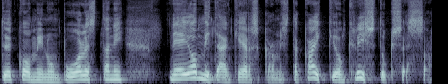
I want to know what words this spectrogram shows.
teko minun puolestani, niin ei ole mitään kerskaamista. Kaikki on Kristuksessa.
